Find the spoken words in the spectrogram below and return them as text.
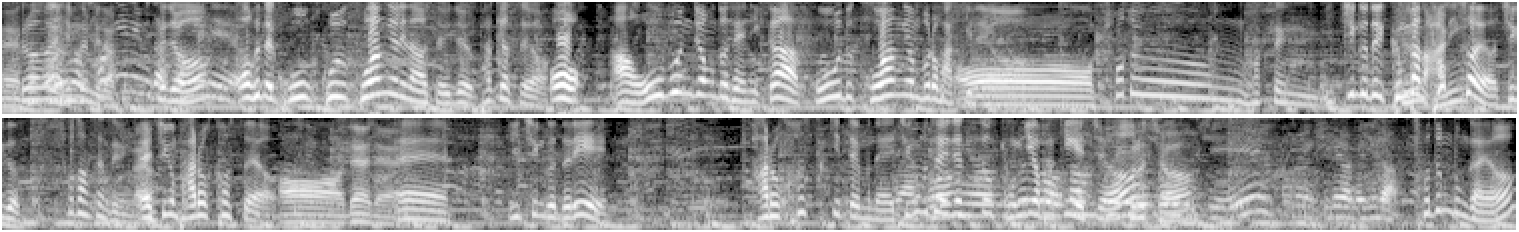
네. 그러면 힘듭니다. 성인입니다, 그죠? 성인이에요. 어 근데 고, 고 고학년이 나왔어요. 이제 바뀌었어요. 오. 아 5분 정도 되니까 고 고학년부로 바뀌네요. 어, 초등학생 이 친구들이 금방 지금 아닌- 컸어요. 지금. 초등학생들인가요? 네, 지금 바로 컸어요. 어, 네, 네. 네, 이 친구들이 바로 컸기 때문에 자, 지금부터 이제 또 경기가 바뀌겠죠. 어떤 그렇죠. 상당히 기대가 됩니다. 초등부인가요?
